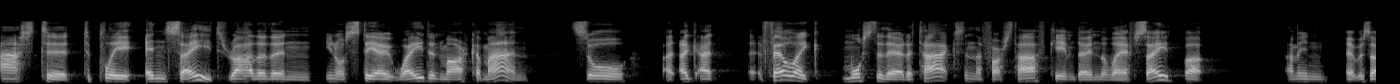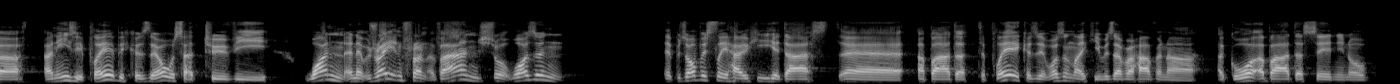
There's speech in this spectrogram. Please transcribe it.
asked to to play inside rather than you know stay out wide and mark a man. So I, I, I it felt like most of their attacks in the first half came down the left side, but I mean it was a an easy play because they always had two v one, and it was right in front of Ange, so it wasn't. It was obviously how he had asked uh, Abada to play because it wasn't like he was ever having a, a go at Abada saying, you know,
